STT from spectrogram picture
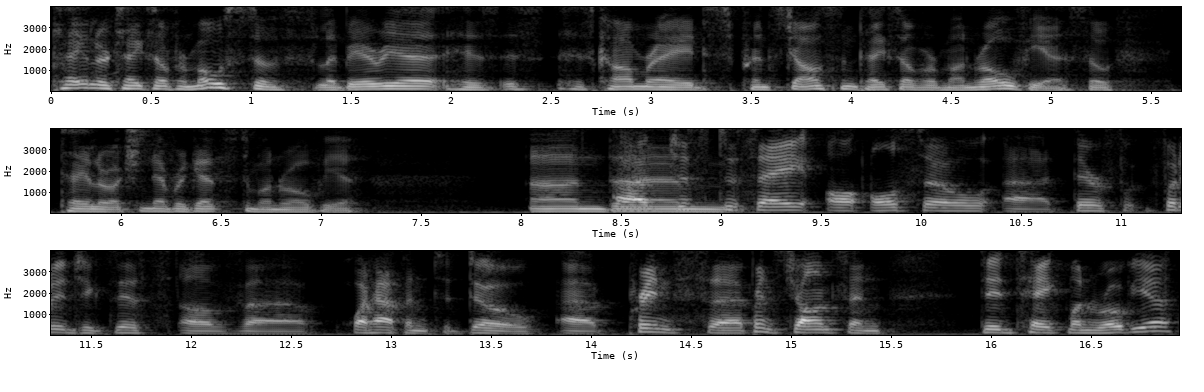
Taylor takes over most of Liberia. His his, his comrade Prince Johnson takes over Monrovia. So Taylor actually never gets to Monrovia. And Uh, um, just to say, also, uh, their f- footage exists of uh, what happened to Doe. Uh, Prince uh, Prince Johnson did take Monrovia,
